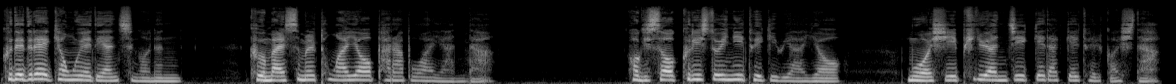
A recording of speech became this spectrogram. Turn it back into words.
그대들의 경우에 대한 증언은 그 말씀을 통하여 바라보아야 한다. 거기서 그리스도인이 되기 위하여 무엇이 필요한지 깨닫게 될 것이다.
